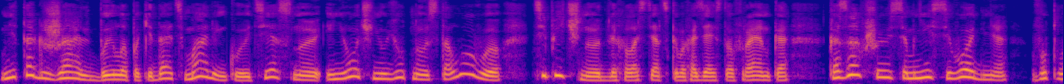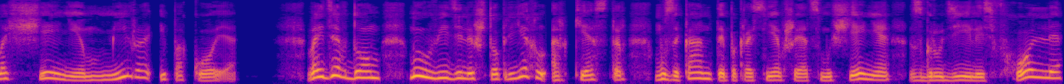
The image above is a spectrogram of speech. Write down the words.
Мне так жаль было покидать маленькую, тесную и не очень уютную столовую, типичную для холостяцкого хозяйства Фрэнка, казавшуюся мне сегодня воплощением мира и покоя. Войдя в дом, мы увидели, что приехал оркестр, музыканты, покрасневшие от смущения, сгрудились в холле,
